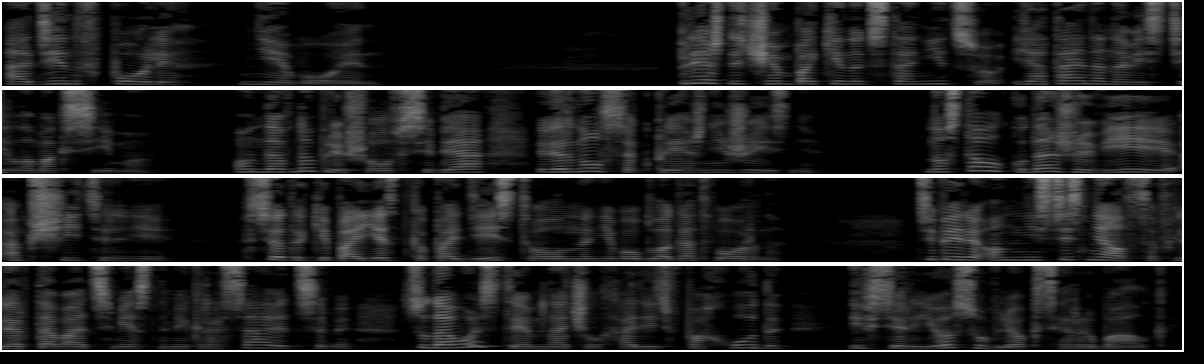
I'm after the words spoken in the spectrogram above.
один в поле не воин. Прежде чем покинуть станицу, я тайно навестила Максима. Он давно пришел в себя, вернулся к прежней жизни, но стал куда живее, общительнее, Все-таки поездка подействовала на него благотворно. Теперь он не стеснялся флиртовать с местными красавицами, с удовольствием начал ходить в походы и всерьез увлекся рыбалкой.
